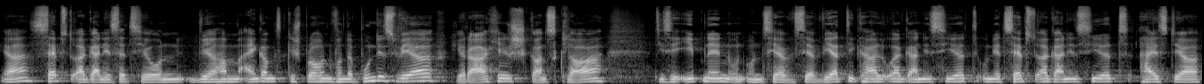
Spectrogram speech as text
ja, Selbstorganisation. Wir haben eingangs gesprochen von der Bundeswehr, hierarchisch, ganz klar diese Ebenen und, und sehr, sehr vertikal organisiert. Und jetzt selbst organisiert heißt ja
